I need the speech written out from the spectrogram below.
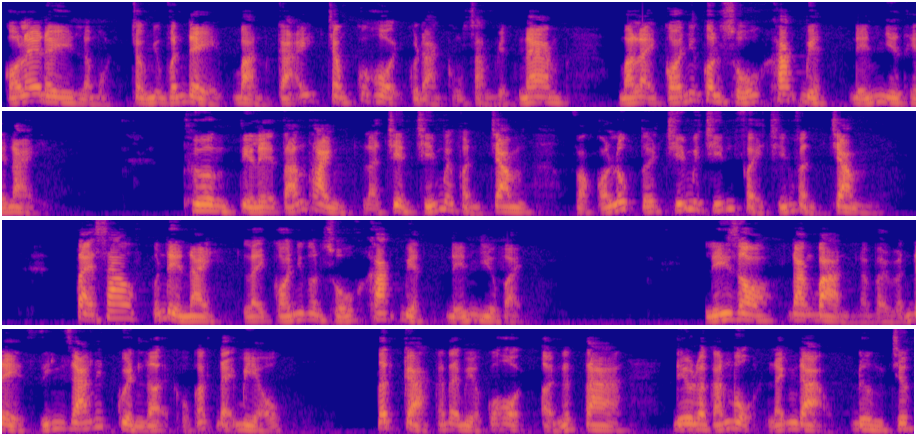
Có lẽ đây là một trong những vấn đề bản cãi trong Quốc hội của Đảng Cộng sản Việt Nam mà lại có những con số khác biệt đến như thế này. Thường tỷ lệ tán thành là trên 90% và có lúc tới 99,9%. Tại sao vấn đề này lại có những con số khác biệt đến như vậy? Lý do đang bàn là về vấn đề dính dáng đến quyền lợi của các đại biểu. Tất cả các đại biểu Quốc hội ở nước ta đều là cán bộ lãnh đạo đương chức.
